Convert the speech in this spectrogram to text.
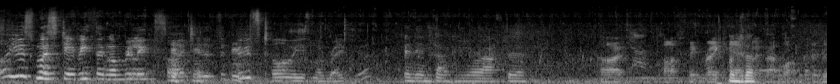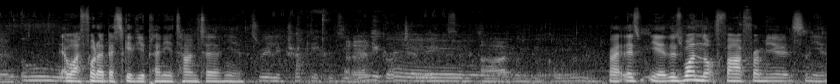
I'll use my stabby thing. I'm really excited. It's the first time I use my rapier. And then Duncan, you're after. Alright, I'll have to think very carefully the- about what I'm going to do. Oh, Oh, I thought I'd best give you plenty of time to yeah. it's really tricky because you've only got two X and it's Alright. not going to be cool, isn't it? Right, there's yeah, there's one not far from you. It's yeah,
